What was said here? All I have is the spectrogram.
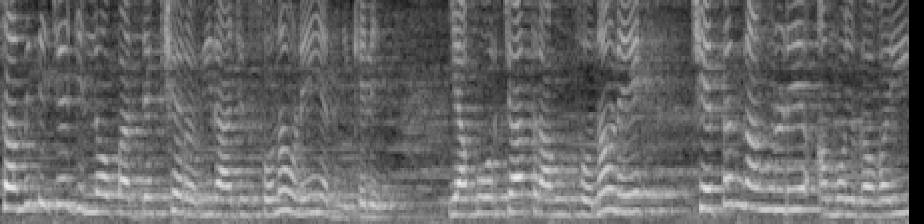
समितीचे जिल्हा उपाध्यक्ष रविराज सोनवणे यांनी केले. या मोर्चात राहुल सोनवणे चेतन गांगुर्डे अमोल गवई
